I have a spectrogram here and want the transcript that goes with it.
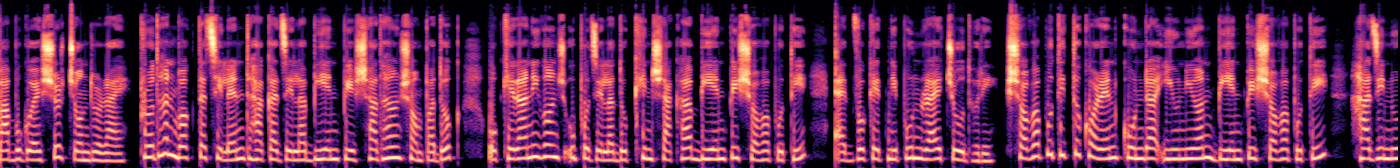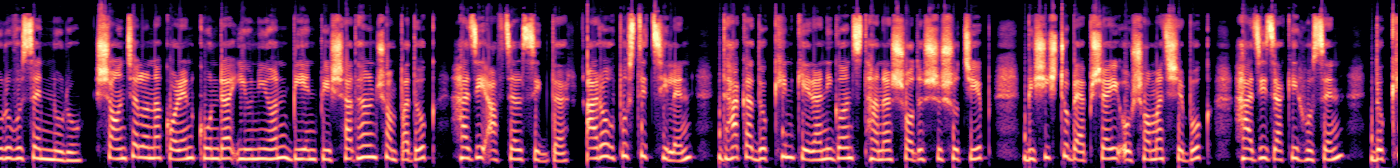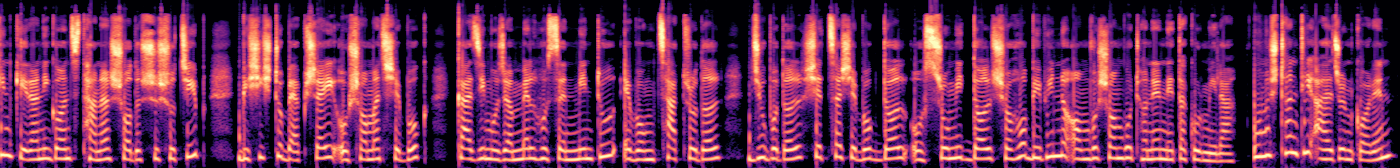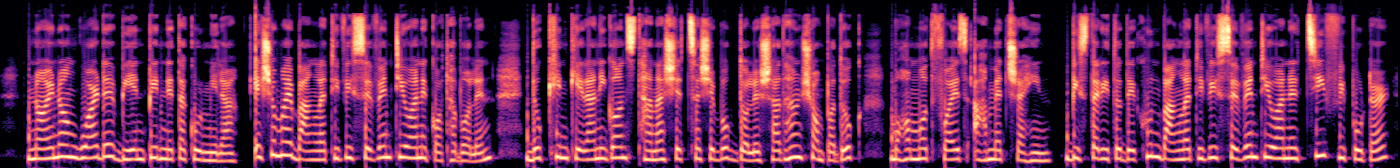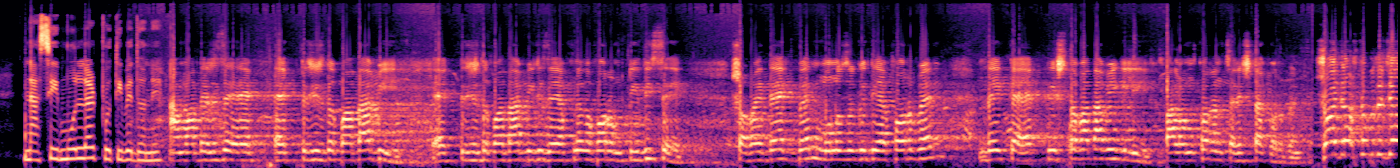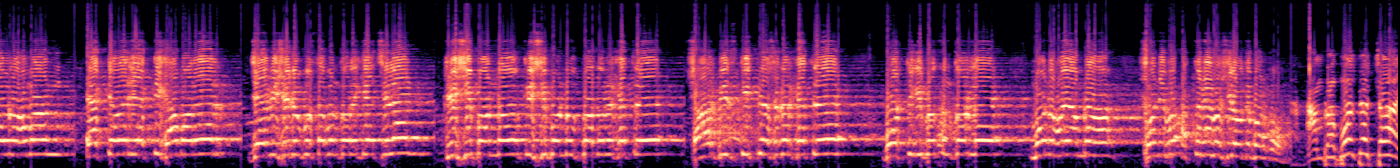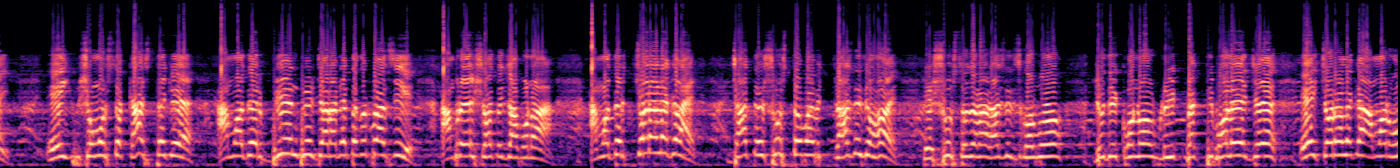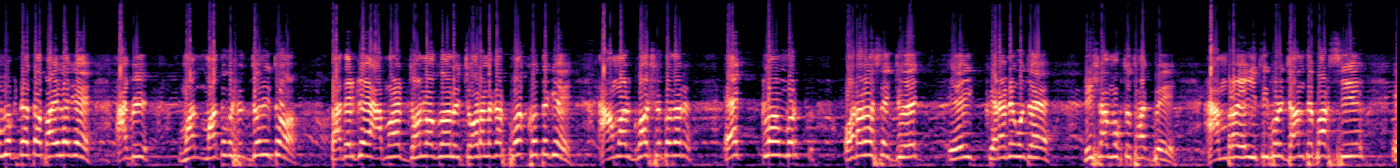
বাবু গয়েশ্বর চন্দ্র রায়। প্রধান বক্তা ছিলেন ঢাকা জেলা বিএনপির সাধারণ সম্পাদক ও কেরানীগঞ্জ উপজেলা দক্ষিণ শাখা বিএনপির সভাপতি অ্যাডভোকেট নিপুণ রায় চৌধুরী। সভাপতিত্ব করেন কোন্ডা ইউনিয়ন বিএনপির সভাপতি হাজি নুরু হোসেন নুরু। সঞ্চালনা করেন কোন্ডা ইউনিয়ন বিএনপির সাধারণ সম্পাদক হাজি আফজাল সিকদার। আরও উপস্থিত ছিলেন ঢাকা দক্ষিণ কেরানীগঞ্জ থানার সদস্য সচিব, বিশিষ্ট ব্যবসায়ী ও সমাজসেবক হাজি জাকির হোসেন, দক্ষিণ কেরানীগঞ্জ থানার সদস্য সচিব, বিশিষ্ট ব্যবসায়ী ও সমাজসেবক কাজী মোজাম্মেল হোসেন মিন্টু এবং ছাত্রদল, যুবদল, স্বেচ্ছাসেবক দল ও শ্রমিক দল সহ বিভিন্ন অঙ্গ সংগঠনের নেতাকর্মীরা। অনুষ্ঠানটি আয়োজন করেন নয় নং ওয়ার্ডে বিএনপির নেতাকর্মীরা। এ সময় বাংলা টিভি সেভেন্টি ওয়ানে কথা বলেন দক্ষিণ কেরানীগঞ্জ থানা স্বেচ্ছাসেবক দলের সাধারণ সম্পাদক মোহাম্মদ ফয়েজ আহমেদ শাহিন। বিস্তারিত দেখুন বাংলা টিভি সেভেন্টি ওয়ানের চিফ রিপোর্টার নাসির মোল্লার প্রতিবেদনে। আমাদের যে একত্রিশ দফা দাবি, একত্রিশ দফা দাবির যে আপনাকে ফর্মটি দিছে সবাই দেখবেন মনোযোগী দিয়ে পড়বেন দেখে একত্রিশ দফা দাবিগুলি পালন করার চেষ্টা করবেন। শহীদ রাষ্ট্রপতি জিয়াউর রহমান একেবারে একটি খামারের যে বিষয়টি উপস্থাপন করে গিয়েছিলেন কৃষি পণ্য কৃষি পণ্য উৎপাদনের ক্ষেত্রে সার বীজ কীটনাশকের ক্ষেত্রে ভর্তুকি প্রদান করলে মনে হয় আমরা স্বনির্ভর আত্মনির্ভরশীল হতে পারব। আমরা বলতে চাই এই সমস্ত কাজ থেকে আমাদের বিএনপির যারা নেতাকর্মী আছি আমরা এই সাথে যাব না। আমাদের চর এলাকায় যাতে সুস্থভাবে রাজনীতি হয় এই সুস্থ যারা রাজনীতি করব, যদি কোনো ব্যক্তি বলে যে, এই চর এলাকায় আমার অমুক নেতা ভাই লাগে, আমি মাদকের সাথে জড়িত, তাদেরকে আমার জনগণ চর এলাকার পক্ষ থেকে আমার গড় এক নম্বর অর্ডার আছে যে, এই কেরানীগঞ্জে নেশামুক্ত থাকবে। আমরা এই ইতিপূর্বে জানতে পারছি,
